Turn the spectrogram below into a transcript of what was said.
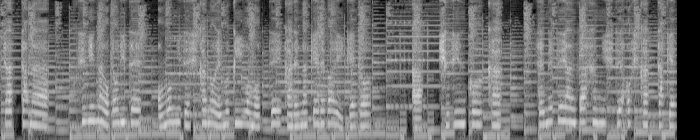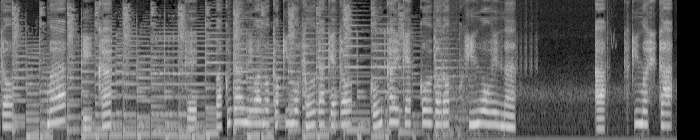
きちゃったな不思議な踊りで、主にジェシカの MP を持っていかれなければいいけど。あ、主人公か。せめてヤンバスにして欲しかったけど。まあ、いいか。で、爆弾岩の時もそうだけど、今回結構ドロップ品多いな。あ、着きました。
